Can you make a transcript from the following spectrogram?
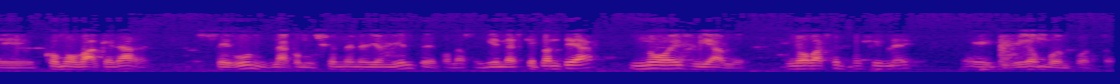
eh, cómo va a quedar según la Comisión de Medio Ambiente, por las enmiendas que plantea, no es viable. No va a ser posible eh, que llegue a un buen puerto.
